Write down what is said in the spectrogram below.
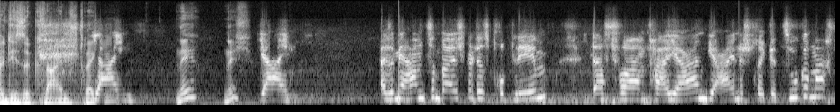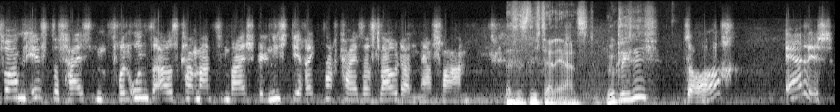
Für diese kleinen Strecken. Jein. Nee, nicht? Jein. Also wir haben zum Beispiel das Problem, dass vor ein paar Jahren die eine Strecke zugemacht worden ist. Das heißt, von uns aus kann man zum Beispiel nicht direkt nach Kaiserslautern mehr fahren. Das ist nicht dein Ernst. Wirklich nicht? Doch, ehrlich.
